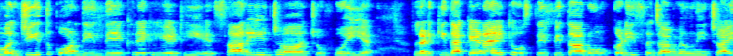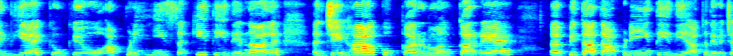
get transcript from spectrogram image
ਮਨਜੀਤ ਕੌਰ ਦੀ ਦੇਖਰੇਖ ਹੇਠ ਹੀ ਇਹ ਸਾਰੀ ਜਾਂਚ ਹੋਈ ਹੈ। ਲੜਕੀ ਦਾ ਕਹਿਣਾ ਹੈ ਕਿ ਉਸਦੇ ਪਿਤਾ ਨੂੰ ਕੜੀ ਸਜ਼ਾ ਮਿਲਣੀ ਚਾਹੀਦੀ ਹੈ ਕਿਉਂਕਿ ਉਹ ਆਪਣੀ ਹੀ ਸਕੀ ਧੀ ਦੇ ਨਾਲ ਅਜਿਹਾ ਕੁਕਰਮ ਕਰ ਰਿਹਾ ਹੈ। ਪਿਤਾ ਤਾਂ ਆਪਣੀ ਧੀ ਦੀ ਅੱਖ ਦੇ ਵਿੱਚ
